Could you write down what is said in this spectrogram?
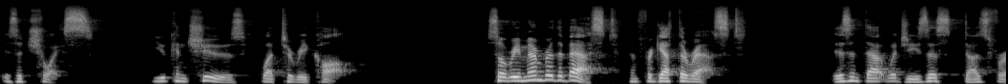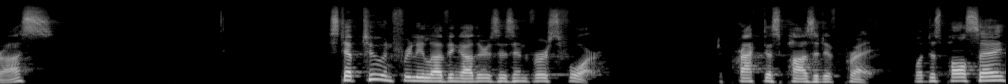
is a choice. You can choose what to recall. So remember the best and forget the rest. Isn't that what Jesus does for us? Step two in freely loving others is in verse four. To practice positive pray. What does Paul say?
